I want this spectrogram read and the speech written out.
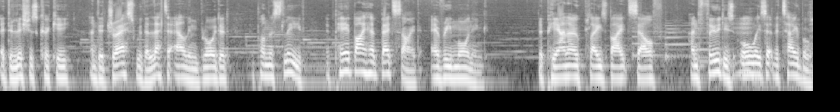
A delicious cookie and a dress with a letter L embroidered upon the sleeve appear by her bedside every morning. The piano plays by itself and food is always at the table,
